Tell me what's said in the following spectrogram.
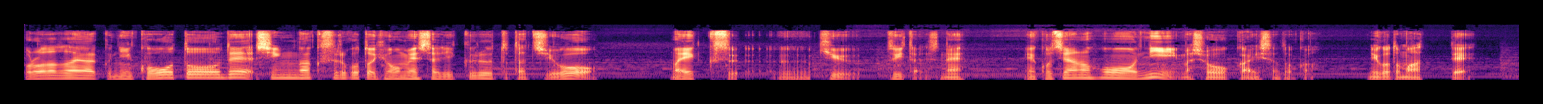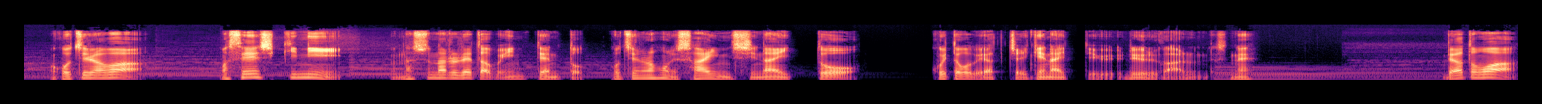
コロラド大学に高等で進学することを表明したリクルートたちを、まあ、X、Q、Twitter ですね。こちらの方に、ま、紹介したとか、いうこともあって、こちらは、ま、正式にナショナルレターブインテント、こちらの方にサインしないと、こういったことをやっちゃいけないっていうルールがあるんですね。で、あとは、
